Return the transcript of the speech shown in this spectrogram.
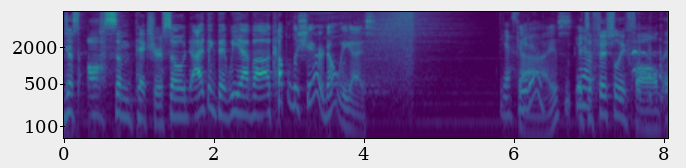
just awesome pictures. So I think that we have uh, a couple to share, don't we, guys? Yes, we do. Guys. It's know- officially fall.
